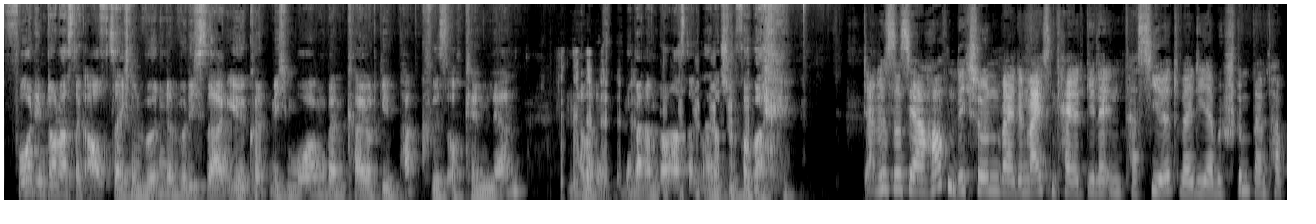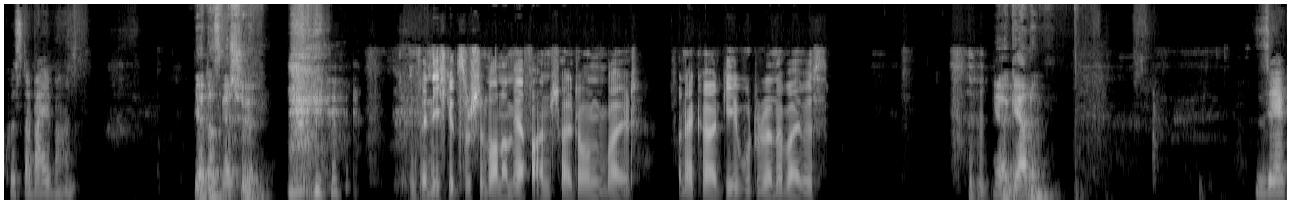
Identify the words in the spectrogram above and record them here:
vor dem Donnerstag aufzeichnen würden, dann würde ich sagen, ihr könnt mich morgen beim KJG Pub Quiz auch kennenlernen. Aber das ist dann am Donnerstag leider schon vorbei. Dann ist es ja hoffentlich schon bei den meisten KJGlerInnen passiert, weil die ja bestimmt beim Pub Quiz dabei waren. Ja, das wäre schön. Und wenn nicht, gibt es bestimmt auch noch mehr Veranstaltungen bald von der KJG, wo du dann dabei bist. ja, gerne. Sehr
